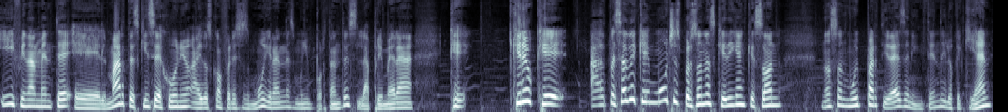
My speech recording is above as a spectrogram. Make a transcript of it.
Y finalmente el martes 15 de junio hay dos conferencias muy grandes, muy importantes. La primera que creo que a pesar de que hay muchas personas que digan que son no son muy partidarias de Nintendo y lo que quieran,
